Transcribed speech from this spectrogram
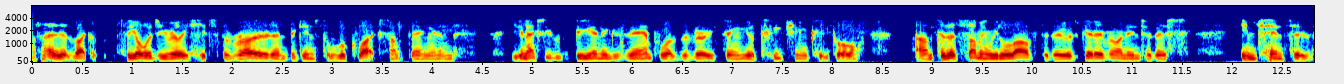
I don't know, like theology really hits the road and begins to look like something, and you can actually be an example of the very thing you're teaching people Um, so that's something we love to do is get everyone into this intensive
